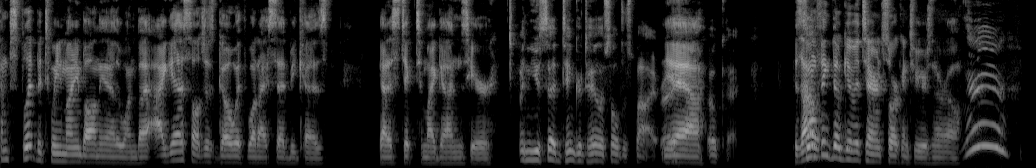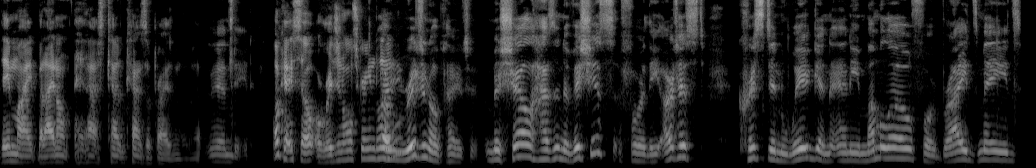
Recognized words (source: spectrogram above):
I'm split between Moneyball and the other one, but I guess I'll just go with what I said because got to stick to my guns here. And you said Tinker Tailor Soldier Spy, right? Yeah, Okay. because I don't think they'll give it Terrence Sorkin two years in a row. Eh, They might, but I don't. That's kind of kind of surprised me a little bit. indeed. Okay, so original screenplay. Original page. Michel Hazanavicius for The Artist, Kristen Wiig and Annie Mumolo for Bridesmaids,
